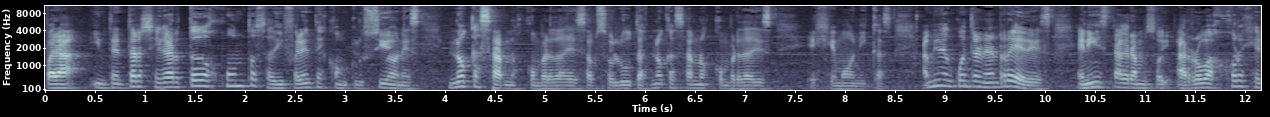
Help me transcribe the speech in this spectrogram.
para intentar llegar todos juntos a diferentes conclusiones, no casarnos con verdades absolutas, no casarnos con verdades hegemónicas. A mí me encuentran en redes, en Instagram soy arroba Jorge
